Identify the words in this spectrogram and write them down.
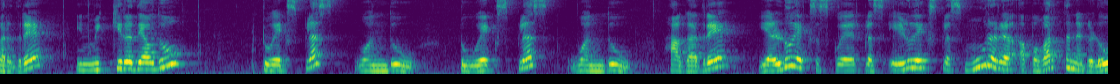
ಬರೆದ್ರೆ ಇನ್ನು ಮಿಕ್ಕಿರೋದು ಯಾವುದು? ಟು ಎಕ್ಸ್ ಪ್ಲಸ್ ಒಂದು ಟು ಎಕ್ಸ್ ಪ್ಲಸ್ ಒಂದು. ಹಾಗಾದರೆ ಎರಡು ಎಕ್ಸ್ ಸ್ಕ್ವೇರ್ ಪ್ಲಸ್ ಏಳು ಎಕ್ಸ್ ಪ್ಲಸ್ ಮೂರರ ಅಪವರ್ತನಗಳು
